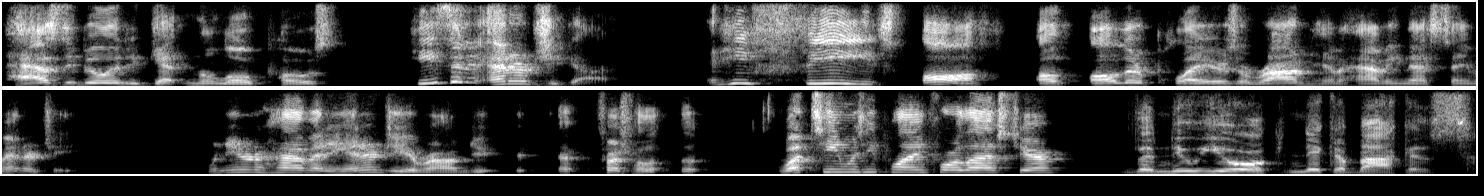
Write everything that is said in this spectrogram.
has the ability to get in the low post. He's an energy guy, and he feeds off of other players around him having that same energy. When you don't have any energy around you, uh, first of all, uh, what team was he playing for last year? the New York Knickerbockers.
